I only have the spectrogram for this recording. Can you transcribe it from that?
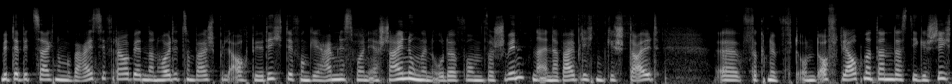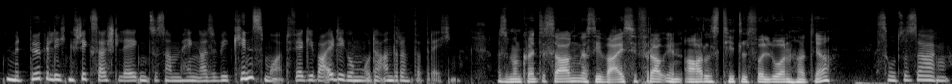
Mit der Bezeichnung weiße Frau werden dann heute zum Beispiel auch Berichte von geheimnisvollen Erscheinungen oder vom Verschwinden einer weiblichen Gestalt äh, verknüpft. Und oft glaubt man dann, dass die Geschichten mit bürgerlichen Schicksalsschlägen zusammenhängen, also wie Kindsmord, Vergewaltigung oder anderen Verbrechen. Also man könnte sagen, dass die weiße Frau ihren Adelstitel verloren hat, ja? Sozusagen.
